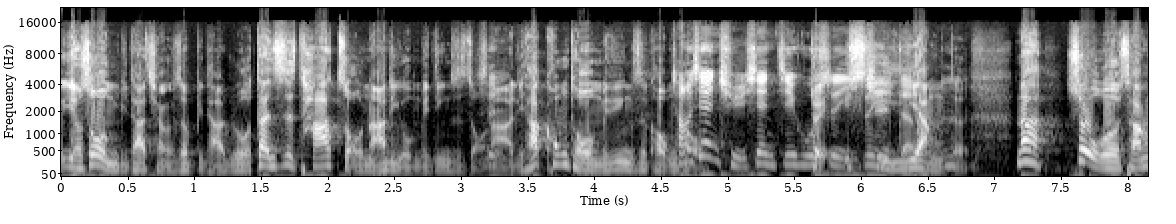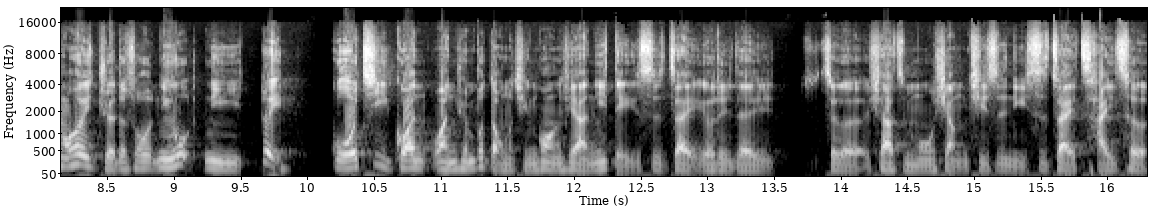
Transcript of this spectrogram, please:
有时候我们比他强，有时候比他弱，但是他走哪里，我们一定是走哪里。他空头，我们一定是空头。长线曲线几乎是一是一样的。那所以，我常常会觉得说，你你对国际观完全不懂的情况下，你得是在有点在。这个瞎子摸象，其实你是在猜测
